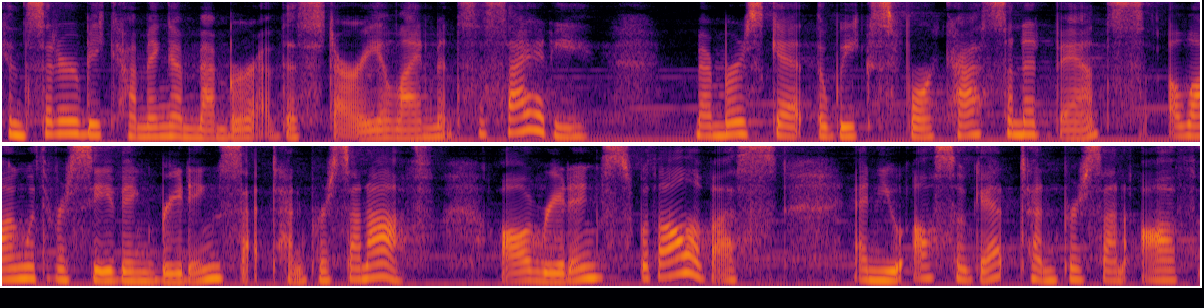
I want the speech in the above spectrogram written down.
consider becoming a member of the Starry Alignment Society. Members get the week's forecasts in advance, along with receiving readings at 10% off. All readings with all of us. And you also get 10% off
